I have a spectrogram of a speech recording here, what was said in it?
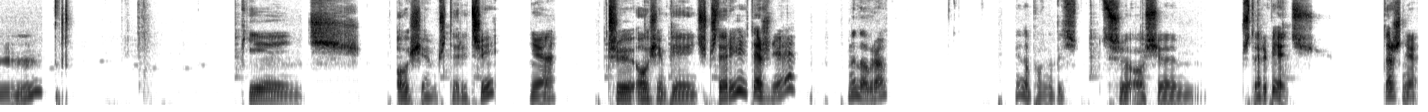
Mm. 5, 8, 4, 3? Nie. Czy 8, 5, 4? Też nie? No dobra. Nie no, powinno być 3, 8, 4, 5. Też nie.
